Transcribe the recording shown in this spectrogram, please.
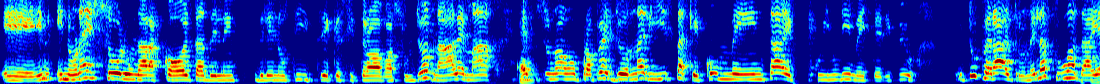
E, e, non è solo una raccolta delle, delle, notizie che si trova sul giornale, ma è, sono proprio il giornalista che commenta e quindi mette di più. Tu peraltro nella tua dai,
